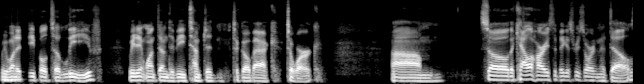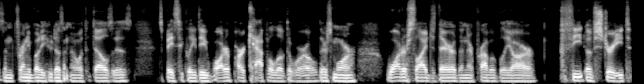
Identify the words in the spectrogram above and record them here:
We mm-hmm. wanted people to leave. We didn't want them to be tempted to go back to work. Um, so the Kalahari is the biggest resort in the Dells, and for anybody who doesn't know what the Dells is, it's basically the water park capital of the world. There's more water slides there than there probably are feet of street.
